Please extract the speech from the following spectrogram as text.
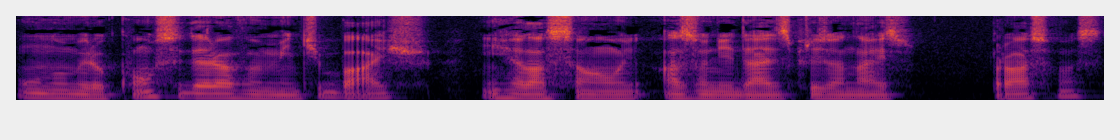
um número consideravelmente baixo em relação às unidades prisionais próximas.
